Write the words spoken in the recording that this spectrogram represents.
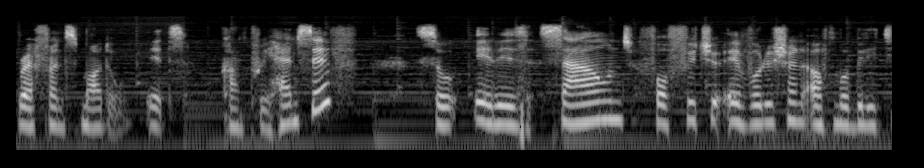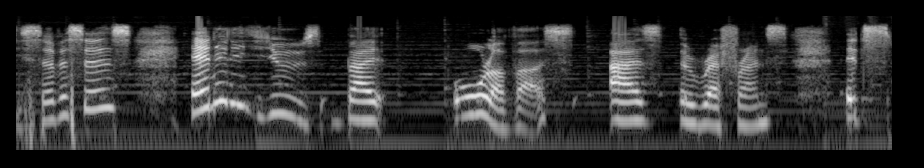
reference model. It's comprehensive, so it is sound for future evolution of mobility services, and it is used by all of us as a reference. It's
